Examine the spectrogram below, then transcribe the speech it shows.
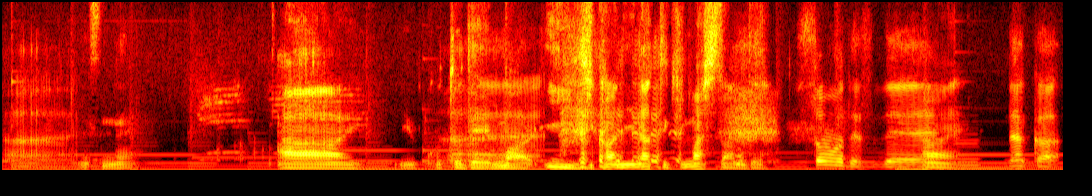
はいい。ですね。はい。いうことで、はいまあ、いい時間になってきましたんで、そうですね。はい。なんか、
